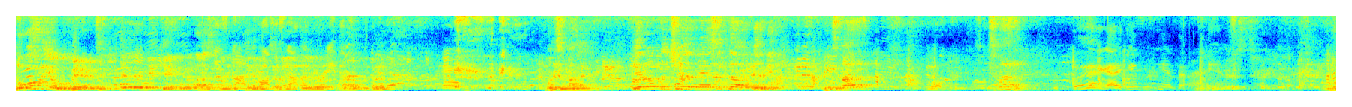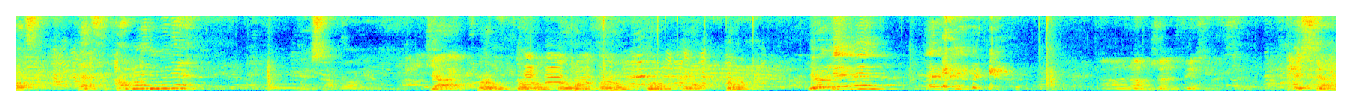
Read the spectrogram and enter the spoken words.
Colonial Fair. It's a theater weekend. The last week, theater, tonight, theater, tomorrow, theater. No. What's the matter? Get off the chair, man. Sit down, Kenny. What's the matter? What's the matter? Look at that guy. He has his hands up his pants. What's, that's, how am I doing that? You gotta stop walking. Jog. You okay, man? Anyway? I don't know, I'm trying to fix myself. It's done.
